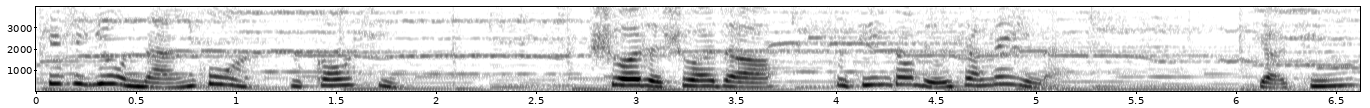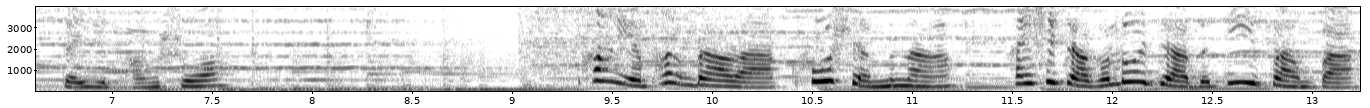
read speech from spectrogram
真是又难过又高兴。说着说着，不禁都流下泪来。小青在一旁说：“碰也碰到了，哭什么呢？还是找个落脚的地方吧。”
